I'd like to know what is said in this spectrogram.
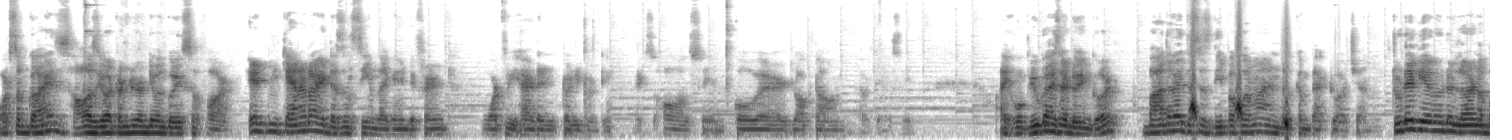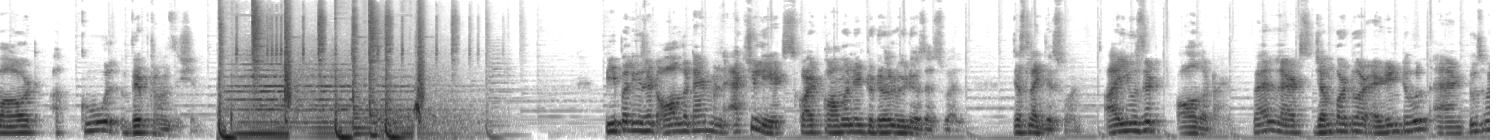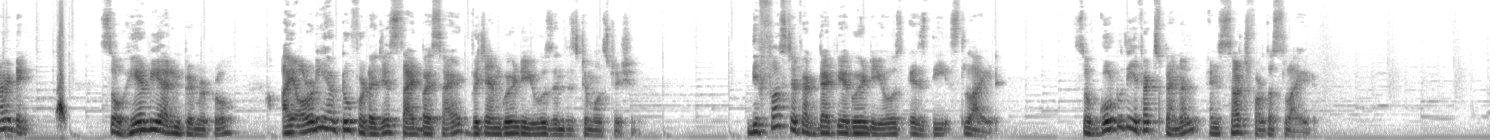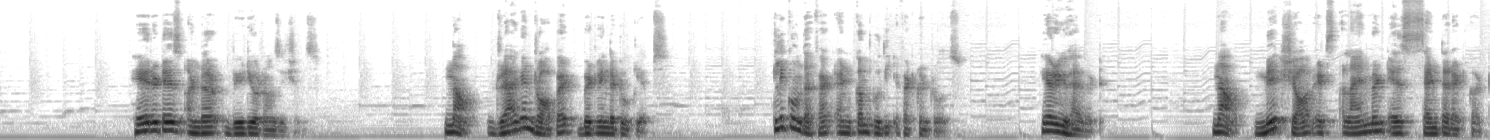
What's up guys? How's your 2021 going so far? In Canada, it doesn't seem like any different what we had in 2020. It's all same. COVID, lockdown, everything is same. I hope you guys are doing good. By the way, this is Deepak Verma and welcome back to our channel. Today we are going to learn about a cool whip transition. People use it all the time and actually it's quite common in tutorial videos as well. Just like this one. I use it all the time. Well, let's jump onto our editing tool and do some editing. So here we are in Premiere Pro. I already have two footages side by side which I'm going to use in this demonstration. The first effect that we are going to use is the slide. So go to the effects panel and search for the slide. Here it is under video transitions. Now drag and drop it between the two clips. Click on the effect and come to the effect controls. Here you have it. Now make sure its alignment is center at cut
